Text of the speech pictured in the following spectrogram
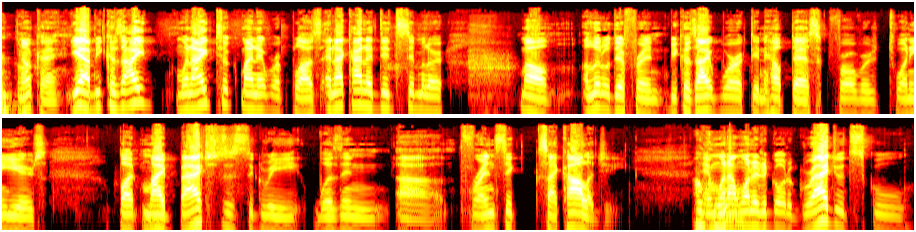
okay. Yeah, because I when I took my Network Plus, and I kind of did similar, well, a little different because I worked in help desk for over 20 years, but my bachelor's degree was in uh, forensic psychology. Oh, and when I wanted to go to graduate school,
